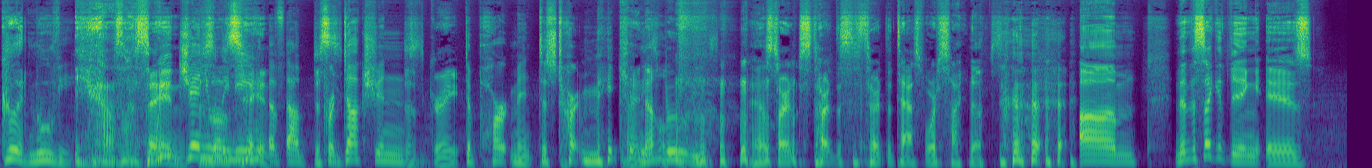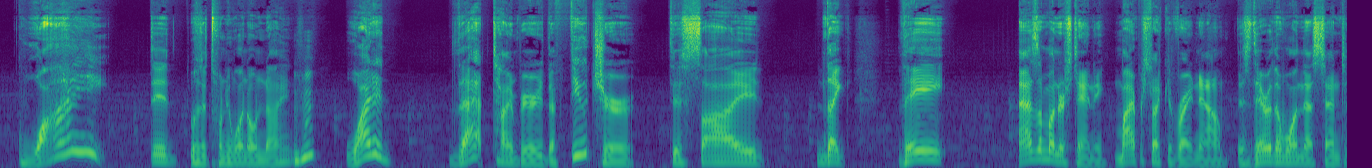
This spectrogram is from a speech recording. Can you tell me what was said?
good movie. yeah that's what i'm saying we genuinely need a, a This production this is great department to start making these movies. Start start the start the task force signups. um, then the second thing is why did was it twenty one oh nine? Mhm. Why did that time period, the future, decide like they? As I'm understanding, my perspective right now is they're the one that sent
